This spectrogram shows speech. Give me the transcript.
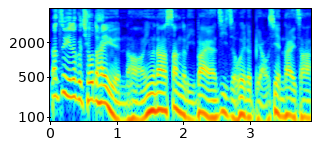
那至于那个邱泰远哈，因为他上个礼拜啊记者会的表现太差，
